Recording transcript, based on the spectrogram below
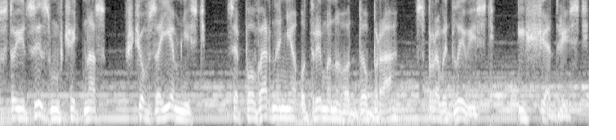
Стоїцизм вчить нас, що взаємність це повернення отриманого добра, справедливість і щедрість,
